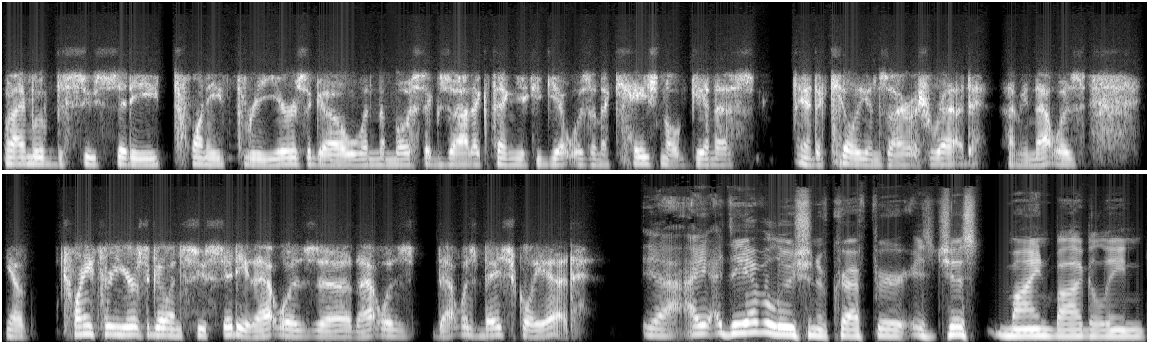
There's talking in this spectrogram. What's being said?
when I moved to Sioux City 23 years ago. When the most exotic thing you could get was an occasional Guinness and a Killian's Irish Red. I mean, that was, you know, 23 years ago in Sioux City. That was uh, that was that was basically it. Yeah, I, the evolution of craft beer is just mind-boggling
